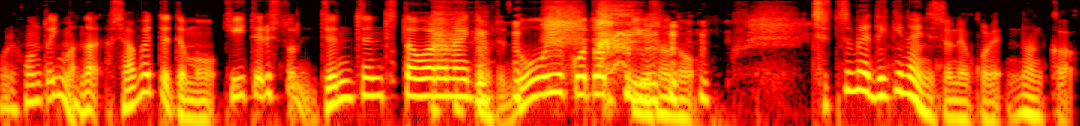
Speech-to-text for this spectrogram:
これほんと今な喋ってても聞いてる人に全然伝わらないと思うんでどういうことっていうその説明できないんですよねこれなんか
